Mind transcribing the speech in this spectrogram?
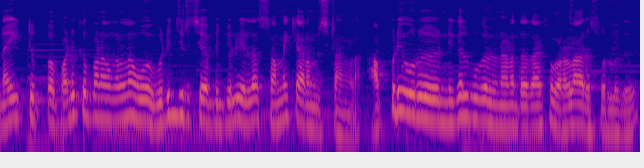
நைட்டு இப்போ படுக்க போனவங்கள்லாம் ஓ விடிஞ்சிருச்சு அப்படின்னு சொல்லி எல்லாம் சமைக்க ஆரம்பிச்சிட்டாங்களாம் அப்படி ஒரு நிகழ்வுகள் நடந்ததாக வரலாறு சொல்லுது.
